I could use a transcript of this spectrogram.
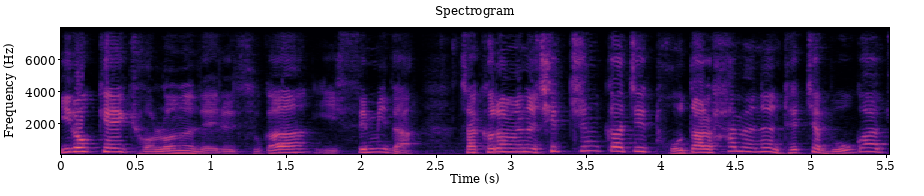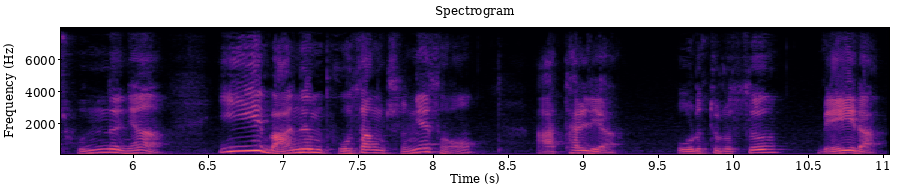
이렇게 결론을 내릴 수가 있습니다. 자 그러면은 10층까지 도달하면은 대체 뭐가 좋느냐? 이 많은 보상 중에서 아탈리아, 오르투루스, 메이라,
